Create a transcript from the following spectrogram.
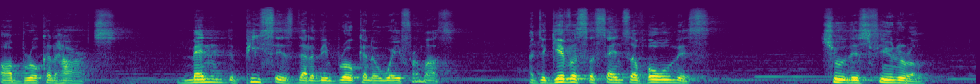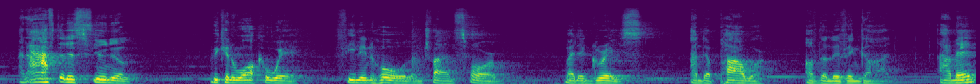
our broken hearts, mend the pieces that have been broken away from us, and to give us a sense of wholeness through this funeral. And after this funeral, we can walk away feeling whole and transformed by the grace and the power of the living God. Amen.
